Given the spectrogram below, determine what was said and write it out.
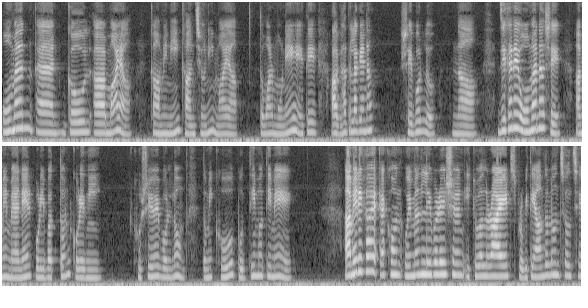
ওম্যান অ্যান্ড গোল আর মায়া, কামিনী, কাঞ্চনী, মায়া, তোমার মনে এতে আঘাত লাগে না? সে বলল, না। যেখানে ওম্যান আসে আমি ম্যানের পরিবর্তন করে নিই খুশি হয়ে বললুম, তুমি খুব বুদ্ধিমতী মেয়ে। আমেরিকায় এখন উইমেন লিবারেশন, ইকুয়াল রাইটস, প্রভৃতি আন্দোলন চলছে।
